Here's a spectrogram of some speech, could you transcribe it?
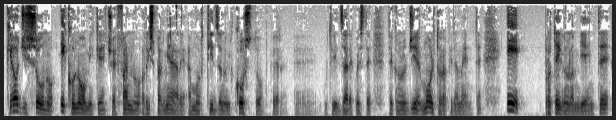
che oggi sono economiche, cioè fanno risparmiare, ammortizzano il costo per eh, utilizzare queste tecnologie molto rapidamente e proteggono l'ambiente,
